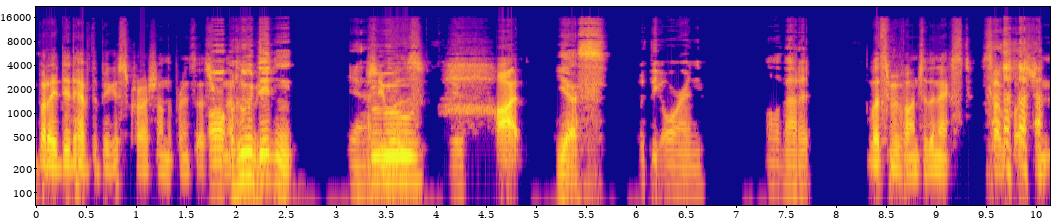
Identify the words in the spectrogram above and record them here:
But I did have the biggest crush on the princess. Oh, from who movie. didn't? Yeah. She Who- was hot. Yes. With the Orin. All about it. Let's move on to the next sub question.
